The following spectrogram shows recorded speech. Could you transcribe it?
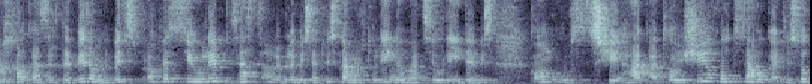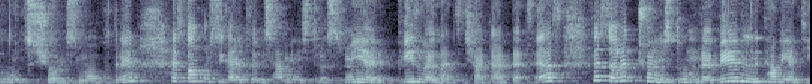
ახალგაზრდები, რომლებიც პროფესიული სასწავლებლებისათვის გამართული ინოვაციური იდეების კონკურსში, ჰაკათონში ხუთ საუკეთესო გუნდს შორის მოხვდნენ. ეს კონკურსი განათლების სამინისტროს მიერ პირველად ჩატარდა წელს და სწორედ ჩვენი სტუმრები თავიანთი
